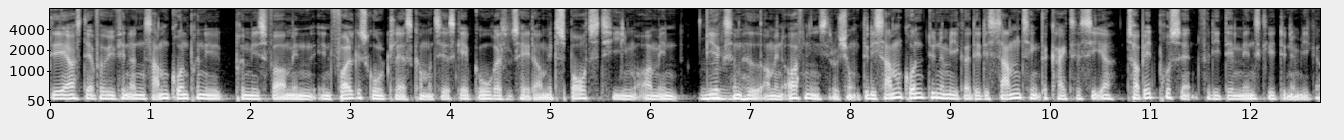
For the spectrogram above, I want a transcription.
det er også derfor, vi finder den samme grundpræmis for, om en, en folkeskoleklasse kommer til at skabe gode resultater, om et sportsteam, om en virksomhed, om en offentlig institution. Det er de samme grunddynamikker, det er de samme ting, der karakteriserer top 1%, fordi det er menneskelige dynamikker.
